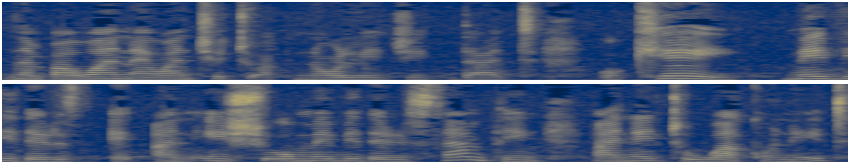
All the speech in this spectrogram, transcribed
number one i want you to acknowledge it that okay maybe there is a, an issue or maybe there is something i need to work on it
